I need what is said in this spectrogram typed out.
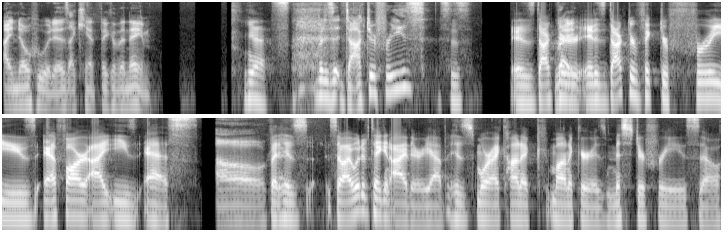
I know who it is. I can't think of the name. Yes. But is it Doctor Freeze? This is is Doctor Right. it is Doctor Victor Fries, F R I E S. Oh, okay. But his so I would have taken either, yeah, but his more iconic moniker is Mr. Freeze. So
